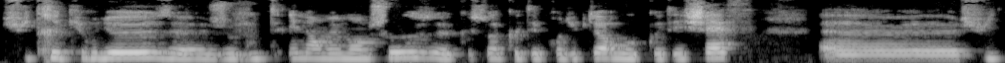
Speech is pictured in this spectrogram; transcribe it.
je suis très curieuse, euh, je goûte énormément de choses, que ce soit côté producteur ou côté chef. je suis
